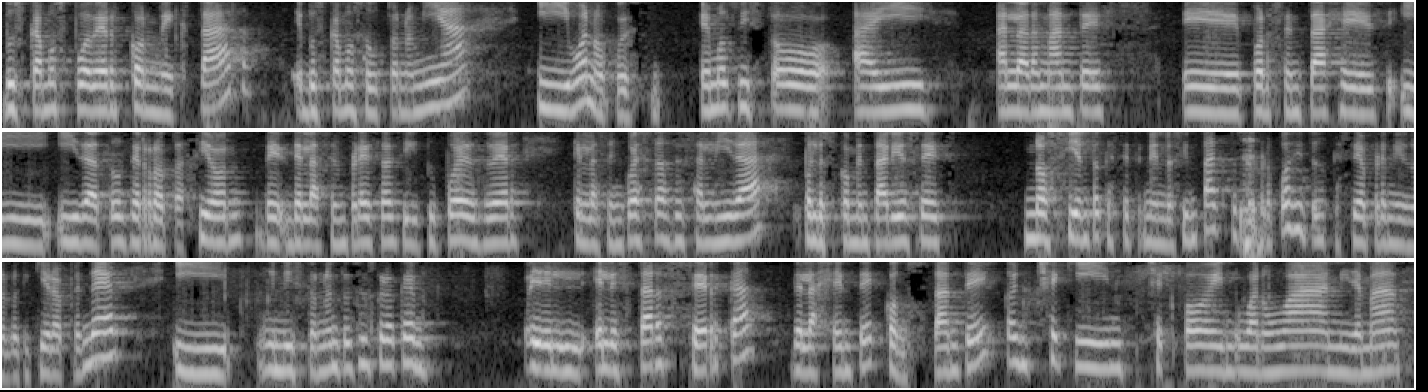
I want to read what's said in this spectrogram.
buscamos poder conectar, eh, buscamos autonomía y bueno, pues hemos visto ahí alarmantes eh, porcentajes y, datos de rotación de, de, las empresas y tú puedes ver que en las encuestas de salida, pues los comentarios es no siento que esté teniendo ese impacto, ese propósito, que estoy aprendiendo lo que quiero aprender y, listo, ¿no? Entonces creo que el, el, estar cerca de la gente constante con check-ins, checkpoint, one-on-one y demás,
